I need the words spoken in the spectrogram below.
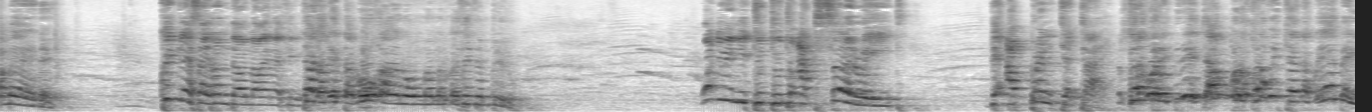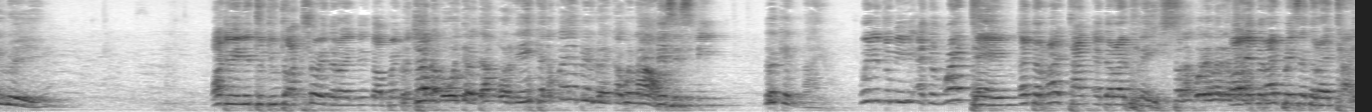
Amen. Quickly as I run down now and I finish. What do we need to do to accelerate the appointed time? Re tshwanetse gore re dire jang gore re kgone go fitlhela nako ya. What do we need to do to accelerate the, the appointed time? go dira jang gore re fitlhe nako ya beilweng ka. This is me. Nna yo. We need to be at the right time, at the right time, at the right place. Or Tshwanetse gore re at the right place at the right time.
